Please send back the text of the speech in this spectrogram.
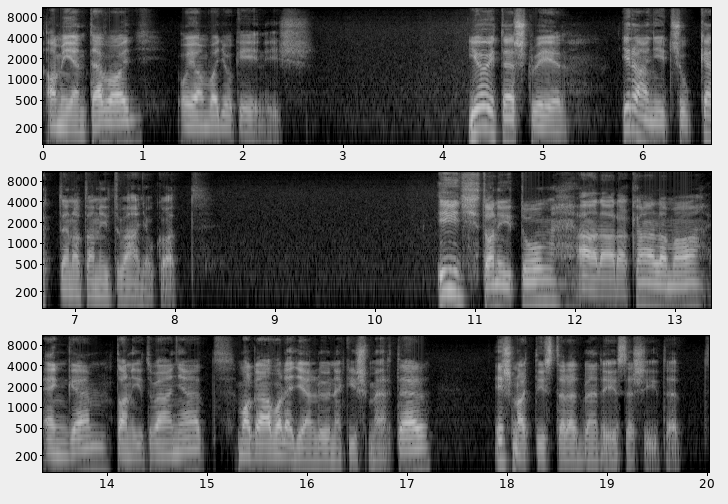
Amilyen te vagy, olyan vagyok én is. Jöjj testvér, irányítsuk ketten a tanítványokat. Így tanítom Álára Kálama engem, tanítványát magával egyenlőnek ismert el, és nagy tiszteletben részesített.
